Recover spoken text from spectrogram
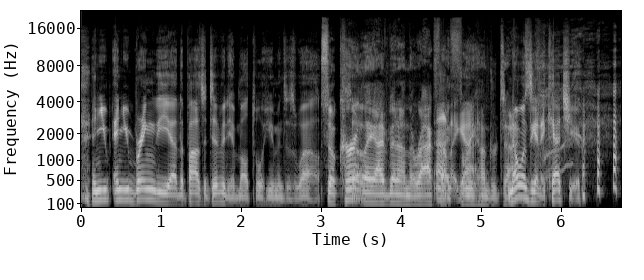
And you and you bring the uh, the positivity of multiple humans as well. So currently, I've been on the rock oh fight my god, 300 times. no one's gonna catch you.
